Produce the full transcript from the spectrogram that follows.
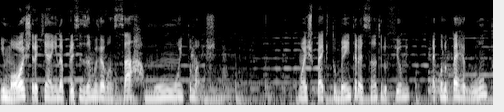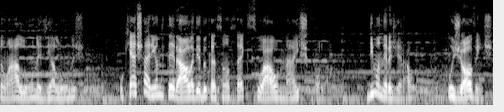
e mostra que ainda precisamos avançar muito mais. Um aspecto bem interessante do filme é quando perguntam a alunas e alunos o que achariam de ter aula de educação sexual na escola. De maneira geral, os jovens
